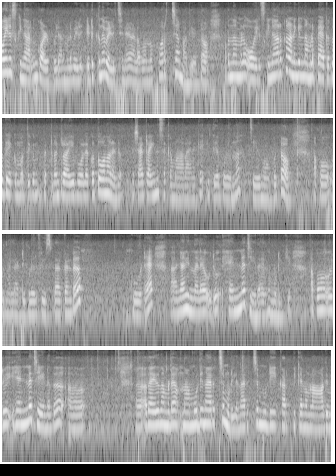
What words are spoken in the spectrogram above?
ഓയിൽ സ്കിന്നുകാർക്കും കുഴപ്പമില്ല. നമ്മൾ വെളി എടുക്കുന്ന വെളിച്ചെണ്ണ അളവൊന്ന് കുറച്ചാൽ മതി കേട്ടോ. അപ്പോൾ നമ്മൾ ഓയിൽ സ്കിന്നുകാർക്കാണെങ്കിൽ നമ്മൾ പാക്കൊക്കെ തേക്കുമ്പോഴത്തേക്കും പെട്ടെന്ന് ഡ്രൈ പോലെയൊക്കെ തോന്നാറുണ്ട്. പക്ഷേ ആ ഡ്രൈനെസ് ഒക്കെ മാറാനൊക്കെ ഇതേപോലെ ഒന്ന് ചെയ്ത് നോക്കും കേട്ടോ അപ്പോൾ നല്ല അടിപൊളി ഒരു ഫേസ് പാക്ക് ഉണ്ട്. കൂടെ ഞാൻ ഇന്നലെ ഒരു ഹെന്ന ചെയ്തായിരുന്നു മുടിക്ക്. അപ്പോൾ ഒരു ഹെന്ന ചെയ്യുന്നത് അതായത് നമ്മുടെ മുടി നരച്ച മുടിയില്ല? നരച്ച മുടി കറുപ്പിക്കാൻ നമ്മൾ ആദ്യം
